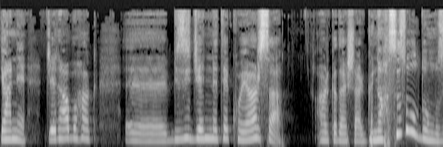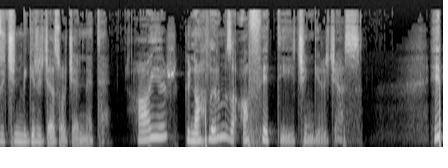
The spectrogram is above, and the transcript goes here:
Yani Cenab-ı Hak e, bizi cennete koyarsa arkadaşlar günahsız olduğumuz için mi gireceğiz o cennete? Hayır, günahlarımızı affettiği için gireceğiz. Hep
